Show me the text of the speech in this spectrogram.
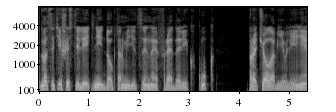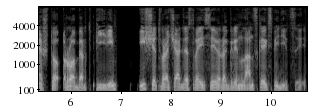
26-летний доктор медицины Фредерик Кук прочел объявление, что Роберт Пири ищет врача для своей северо-гренландской экспедиции.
